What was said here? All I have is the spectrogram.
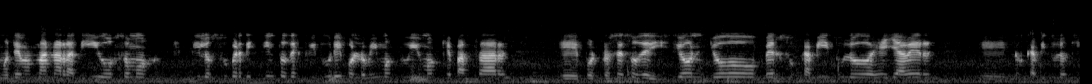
como temas más narrativos, somos estilos súper distintos de escritura y por lo mismo tuvimos que pasar eh, por procesos de edición, yo ver sus capítulos, ella ver eh, los capítulos que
